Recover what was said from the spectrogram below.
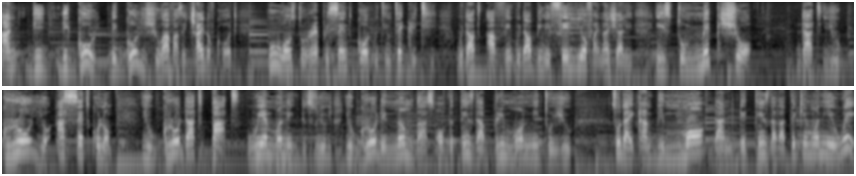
And the, the goal, the goal you should have as a child of God who wants to represent God with integrity without having without being a failure financially is to make sure that you grow your asset column. You grow that part where money you, you grow the numbers of the things that bring money to you so that it can be more than the things that are taking money away.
